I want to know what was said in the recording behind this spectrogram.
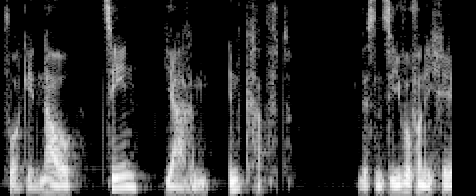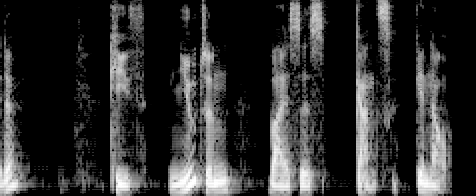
vor genau zehn Jahren in Kraft. Wissen Sie, wovon ich rede? Keith Newton weiß es ganz genau.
